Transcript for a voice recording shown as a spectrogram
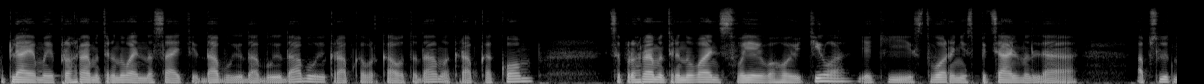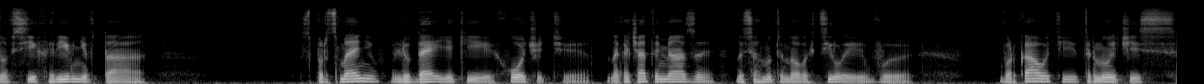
купляє мої програми тренувань на сайті www.workoutadama.com. Це програми тренувань своєю вагою тіла, які створені спеціально для абсолютно всіх рівнів та спортсменів, людей, які хочуть е, накачати м'язи, досягнути нових цілей в воркауті, тренуючись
